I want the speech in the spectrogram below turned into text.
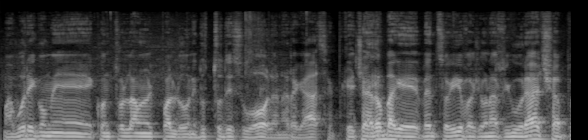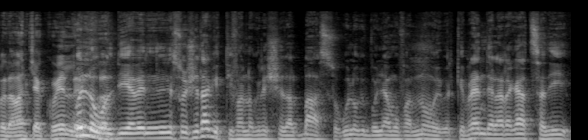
Ma pure come controllavano il pallone, tutto de suola, una ragazza. Perché c'è roba che penso che io facevo una figuraccia poi davanti a quelle. Quello vuol dire avere delle società che ti fanno crescere dal basso, quello che vogliamo fare noi, perché prendere la ragazza di,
